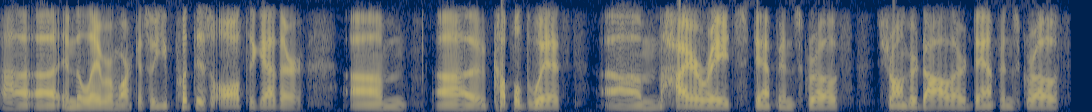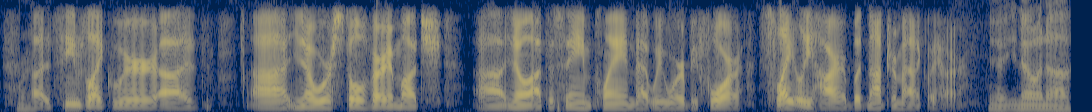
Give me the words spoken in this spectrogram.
uh, uh, in the labor market. So you put this all together, um, uh, coupled with um, higher rates dampens growth, stronger dollar dampens growth. Right. Uh, it seems like we're, uh, uh, you know, we're still very much, uh, you know, at the same plane that we were before. Slightly higher, but not dramatically higher. Yeah, you know, and uh,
